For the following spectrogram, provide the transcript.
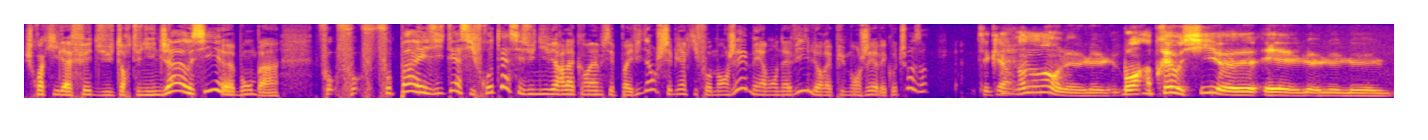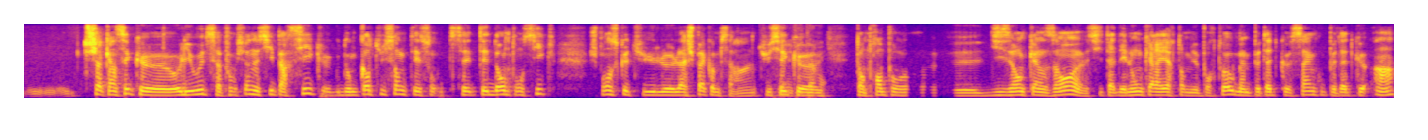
je crois qu'il a fait du Tortue Ninja aussi. bon, ben, faut, faut, faut, pas hésiter à s'y frotter à ces univers-là quand même, c'est pas évident. Je sais bien qu'il faut manger, mais à mon avis, il aurait pu manger avec autre chose. Hein. C'est clair. Non, non, non. Le, Bon, après aussi, euh, et le, chacun sait que Hollywood, ça fonctionne aussi par cycle. Donc, quand tu sens que tu es, dans ton cycle, je pense que tu le lâches pas comme ça. Hein. Tu sais que tu en prends pour 10 euh, ans, 15 ans. Si tu as des longues carrières, tant mieux pour toi, ou même peut-être que 5 ou peut-être que 1.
